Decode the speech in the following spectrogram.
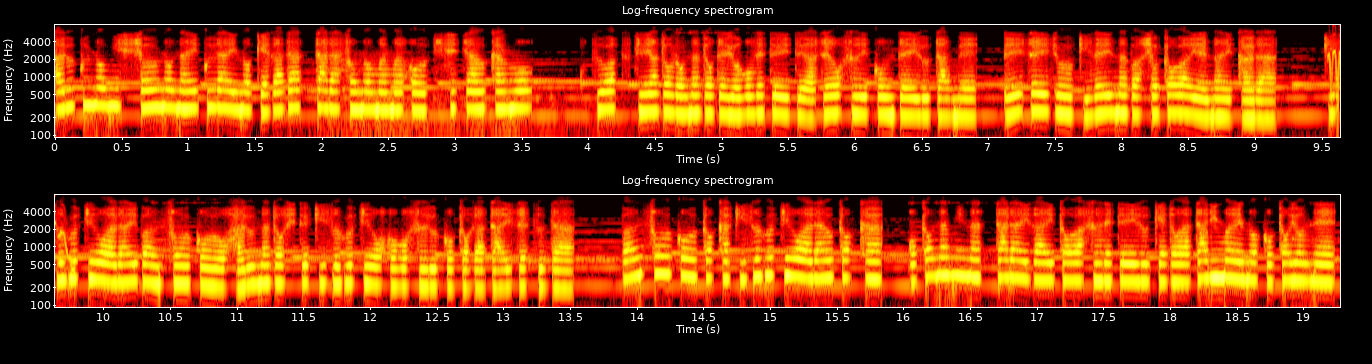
歩くのに支障のないくらいの怪我だったらそのまま放置しちゃうかも。靴は土や泥などで汚れていて汗を吸い込んでいるため、衛生上綺麗な場所とは言えないから、傷口を洗い絆創膏を貼るなどして傷口を保護することが大切だ。絆創膏とか傷口を洗うとか、大人になったら意外と忘れているけど当たり前のことよね。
